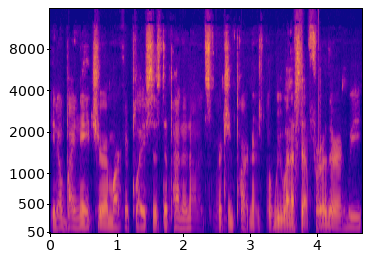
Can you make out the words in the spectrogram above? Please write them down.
You know, by nature, a marketplace is dependent on its merchant partners, but we went a step further and we, you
